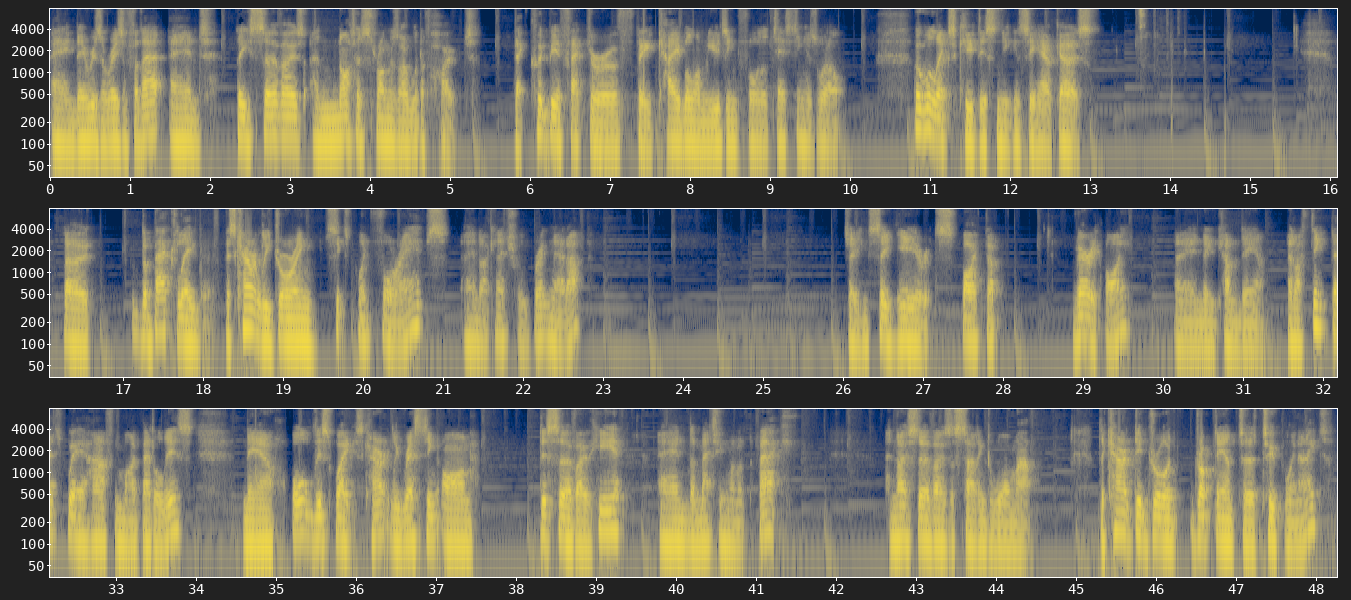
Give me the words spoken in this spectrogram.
And there is a reason for that. And these servos are not as strong as I would have hoped. That could be a factor of the cable I'm using for the testing as well. But we'll execute this and you can see how it goes. So the back leg is currently drawing 6.4 amps and I can actually bring that up. So you can see here it's spiked up very high and then come down. And I think that's where half of my battle is. Now, all this weight is currently resting on this servo here and the matching one at the back. And those servos are starting to warm up. The current did draw drop down to 2.8.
